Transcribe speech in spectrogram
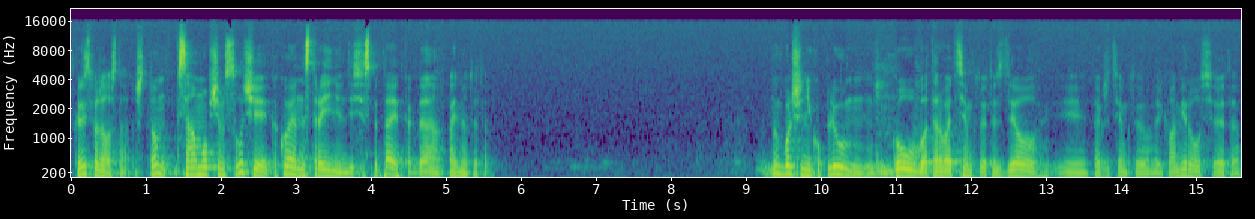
Скажите, пожалуйста, что в самом общем случае, какое настроение он здесь испытает, когда поймет это? Ну, больше не куплю. Голову оторвать тем, кто это сделал, и также тем, кто рекламировал все это.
